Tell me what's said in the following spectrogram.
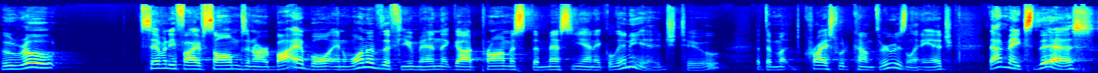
who wrote 75 Psalms in our Bible, and one of the few men that God promised the messianic lineage to, that the Christ would come through his lineage, that makes this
